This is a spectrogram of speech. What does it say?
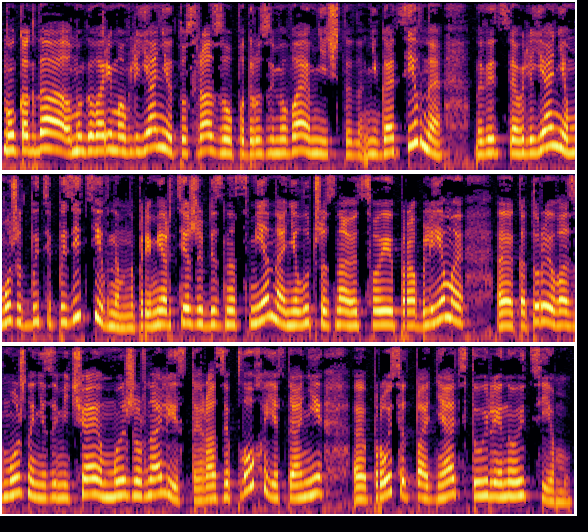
Ну, когда мы говорим о влиянии, то сразу подразумеваем нечто негативное, но ведь влияние может быть и позитивным. Например, те же бизнесмены, они лучше знают свои проблемы, э, которые, возможно, не замечаем мы, журналисты. Разве плохо, если они э, просят поднять ту или иную тему?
